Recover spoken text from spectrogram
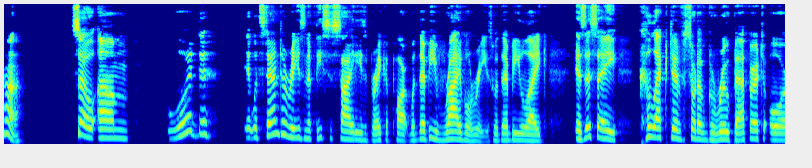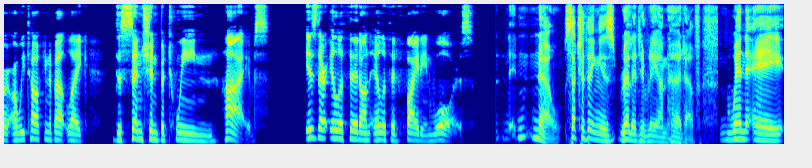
Huh. So, um, would it would stand to reason if these societies break apart, would there be rivalries? Would there be like, is this a collective sort of group effort, or are we talking about like dissension between hives? Is there illithid on illithid fighting wars? No, such a thing is relatively unheard of. When a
